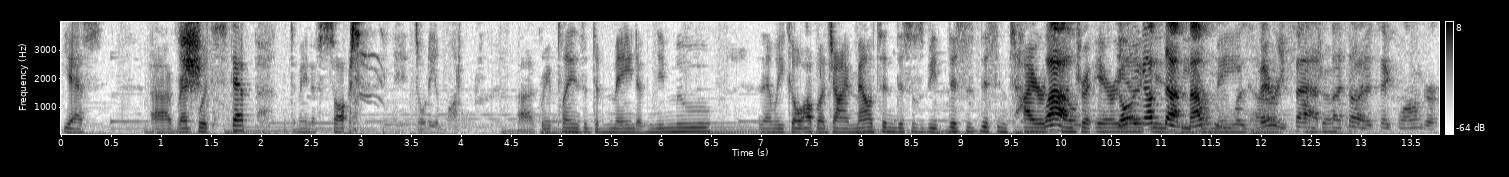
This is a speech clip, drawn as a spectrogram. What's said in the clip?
Yes. Uh, Redwood Steppe, the domain of salt. it's only a model. Uh, Great Plains, the domain of Nimu. And then we go up a giant mountain. This is be this is this entire Wow. tundra area. Going up is that the mountain was very fast. tundra. I thought it'd take longer.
